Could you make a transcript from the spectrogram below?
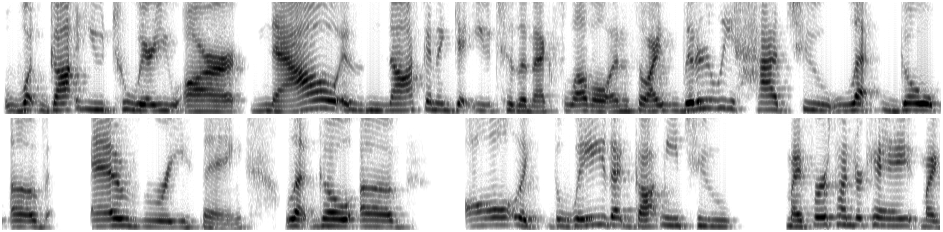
what got you to where you are now is not going to get you to the next level and so i literally had to let go of everything let go of all like the way that got me to my first 100k my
